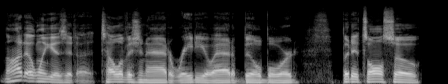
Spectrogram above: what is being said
Not only is it a television ad, a radio ad, a billboard, but it's also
